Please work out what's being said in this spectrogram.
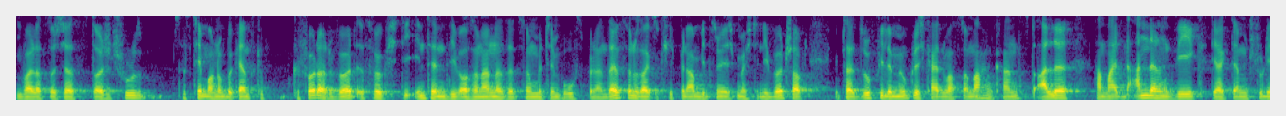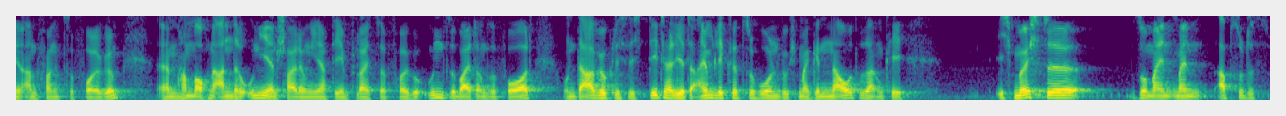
weil das durch das deutsche Schulsystem auch nur begrenzt gefördert wird, ist wirklich die intensive Auseinandersetzung mit den Berufsbildern. Selbst wenn du sagst, okay, ich bin ambitioniert, ich möchte in die Wirtschaft, gibt es halt so viele Möglichkeiten, was du machen kannst. Alle haben halt einen anderen Weg direkt am Studienanfang zur Folge, ähm, haben auch eine andere Uni-Entscheidung, je nachdem vielleicht zur Folge und so weiter und so fort. Und da wirklich sich detaillierte Einblicke zu holen, wirklich mal genau zu sagen, okay, ich möchte so mein, mein absolutes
